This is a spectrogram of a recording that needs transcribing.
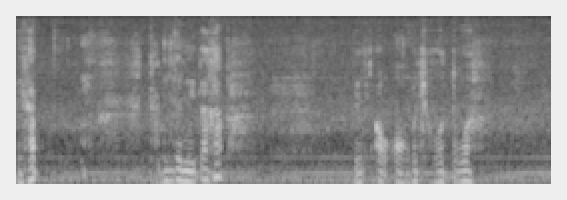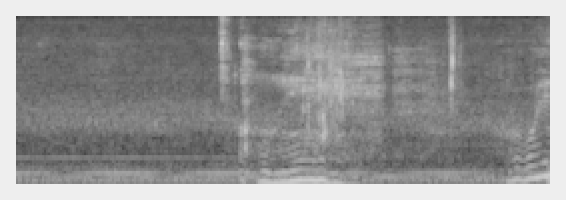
นี่ครับทำสนิทแล้วครับเดี๋ยวเอาออกมาโชว์ตัวโอ้ยโอ้ย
